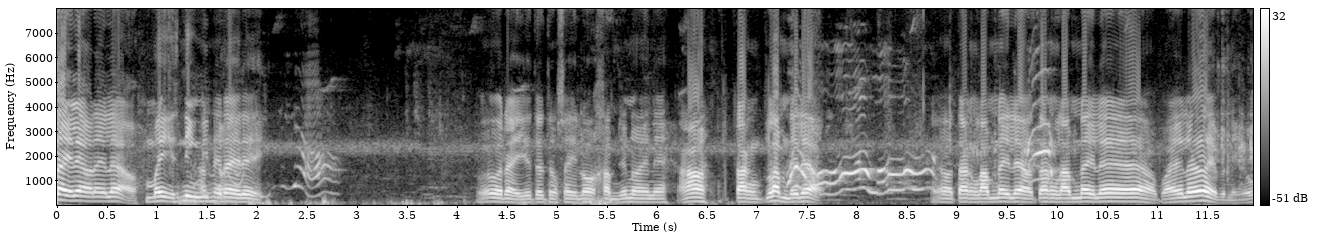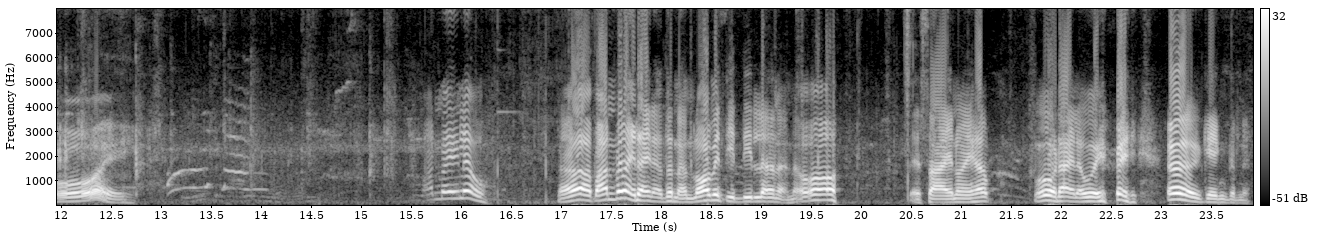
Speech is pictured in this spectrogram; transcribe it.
ได้แล้วได้แล้ว ไม่นิ่งนิดไม่ได้เลยโอ้ได้อยู่แต่ต้องใส่รอคำจังหน่อยเนี่ยเอาตั้งลำได้แล้วเอาตั้งลำได้แล้ว ตั้งลำได้แล้ว ไปเลยบัดนี้โอ้ยปันไปเร็วเออปันไปเลยได้แล้วตัวนั้นล้อไม่ติดดินแล้วน่ะโอ้แต่สายหน่อยครับ โอ้ได้แล้วเว้ยเฮ้ยเออเก่งกันเลย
